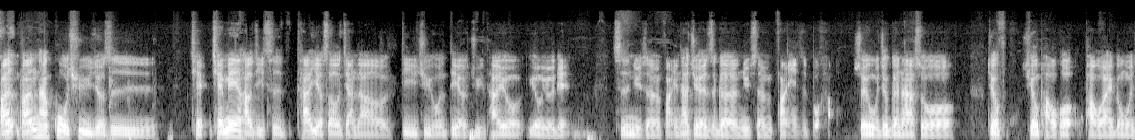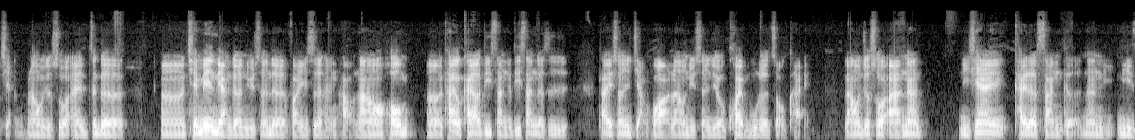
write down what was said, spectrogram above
反正反正他过去就是前前面好几次，他有时候讲到第一句或者第二句，他又又有点吃女生的反应，他觉得这个女生反应是不好，所以我就跟他说，就就跑过跑过来跟我讲，然后我就说，哎，这个。呃，前面两个女生的反应是很好，然后后呃，他有开到第三个，第三个是他也算是讲话，然后女生就快步的走开，然后就说啊，那你现在开了三个，那你你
